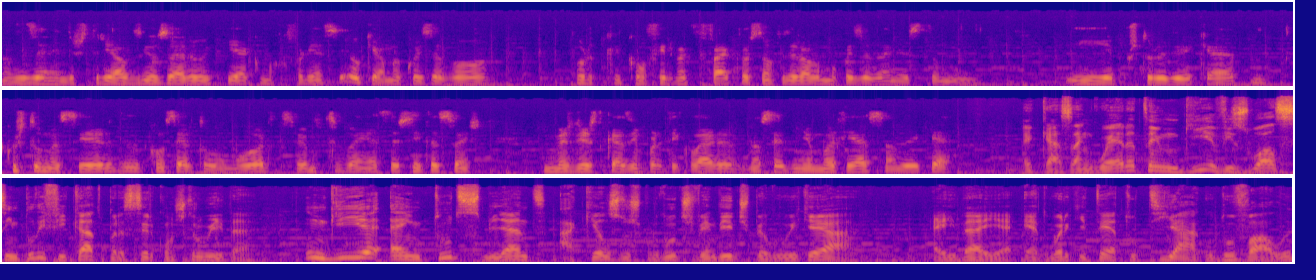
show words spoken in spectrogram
no design industrial de usar o IKEA como referência, o que é uma coisa boa porque confirma que de facto eles estão a fazer alguma coisa bem nesse domínio. E a postura do IKEA costuma ser de, com certo humor, vê muito bem essas citações, mas neste caso em particular não sei de nenhuma reação do IKEA. A Casa Anguera tem um guia visual simplificado para ser construída. Um guia em tudo semelhante àqueles dos produtos vendidos pelo IKEA. A ideia é do arquiteto Tiago Duval,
